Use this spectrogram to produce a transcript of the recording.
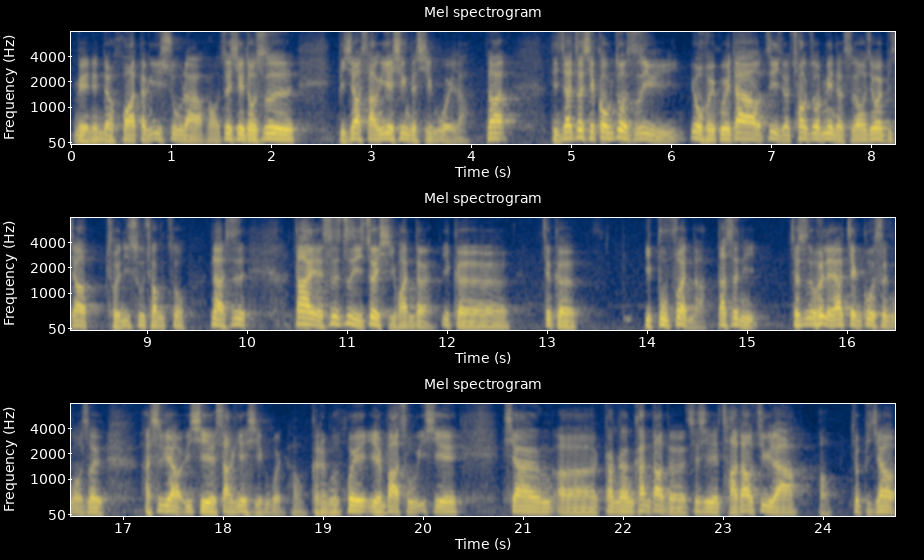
每年的花灯艺术啦，哈，这些都是比较商业性的行为啦。那你在这些工作之余，又回归到自己的创作面的时候，就会比较纯艺术创作，那是当然也是自己最喜欢的一个这个一部分啦。但是你就是为了要兼顾生活，所以还是要有一些商业行为哈，可能会研发出一些。像呃刚刚看到的这些茶道具啦，哦，就比较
